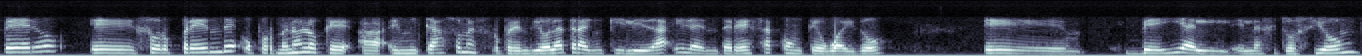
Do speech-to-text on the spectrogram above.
pero eh, sorprende, o por menos lo que ah, en mi caso me sorprendió, la tranquilidad y la entereza con que Guaidó eh, veía el, la situación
